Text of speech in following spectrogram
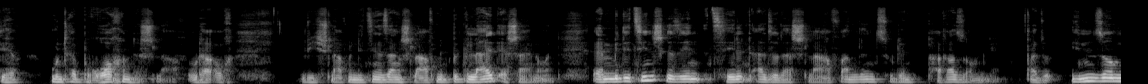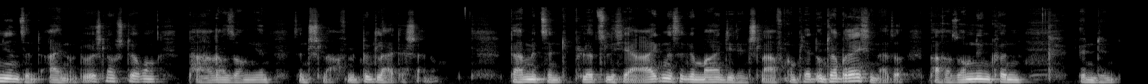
der unterbrochene Schlaf oder auch wie Schlafmediziner sagen, Schlaf mit Begleiterscheinungen. Äh, medizinisch gesehen zählt also das Schlafwandeln zu den Parasomnien. Also Insomnien sind Ein- und Durchschlafstörungen, Parasomnien sind Schlaf mit Begleiterscheinungen. Damit sind plötzliche Ereignisse gemeint, die den Schlaf komplett unterbrechen. Also Parasomnien können in den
